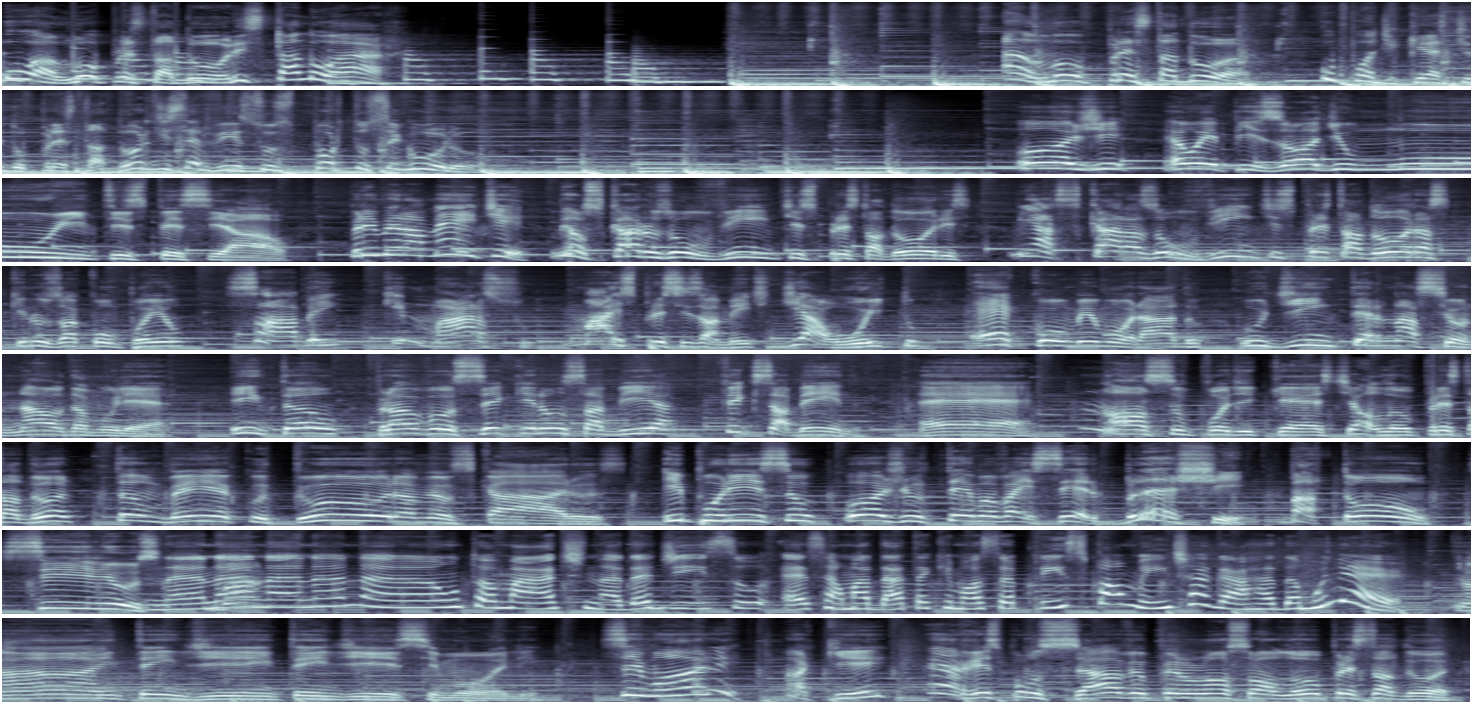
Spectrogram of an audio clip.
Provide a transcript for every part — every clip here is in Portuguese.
O Alô Prestador está no ar. Alô Prestador, o podcast do prestador de serviços Porto Seguro. Hoje é um episódio muito especial. Primeiramente, meus caros ouvintes prestadores, minhas caras ouvintes prestadoras que nos acompanham, sabem que março, mais precisamente dia 8, é comemorado o Dia Internacional da Mulher. Então, para você que não sabia, fique sabendo. É, nosso podcast Alô Prestador também é cultura, meus caros. E por isso, hoje o tema vai ser blush, batom, cílios. Não, não, não, não, não, tomate, nada disso. Essa é uma data que mostra principalmente a garra da mulher. Ah, entendi, entendi, Simone. Simone, aqui é a responsável pelo nosso alô prestador.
